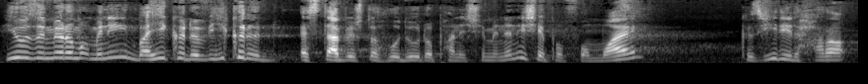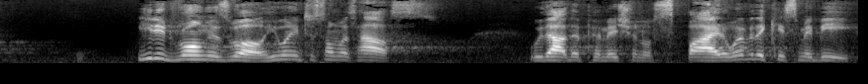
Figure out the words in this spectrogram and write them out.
He was a Amir al-Mu'mineen, but he could have he couldn't establish the hudud or punish him in any shape or form. Why? Because he did haram. He did wrong as well. He went into someone's house without their permission or spied or whatever the case may be,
